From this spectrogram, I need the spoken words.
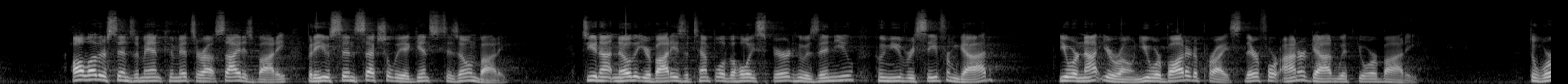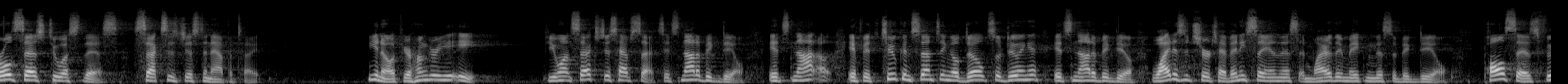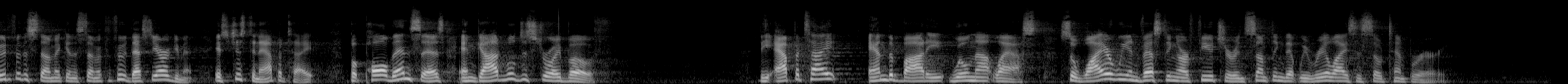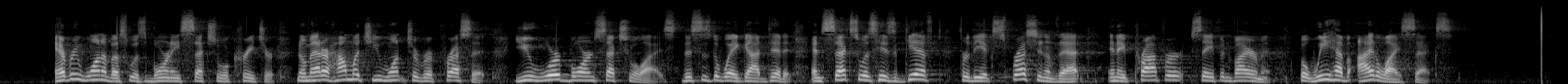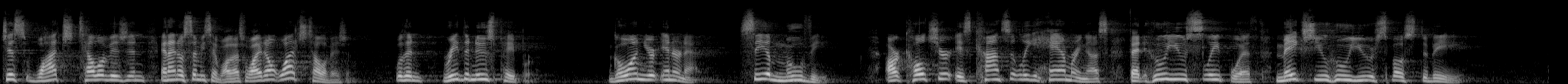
All other sins a man commits are outside his body, but he who sins sexually against his own body. Do you not know that your body is a temple of the Holy Spirit who is in you, whom you've received from God? You are not your own. You were bought at a price. Therefore, honor God with your body. The world says to us this sex is just an appetite. You know, if you're hungry, you eat. If you want sex, just have sex. It's not a big deal. It's not, if it's two consenting adults are doing it, it's not a big deal. Why does the church have any say in this, and why are they making this a big deal? Paul says food for the stomach and the stomach for food. That's the argument. It's just an appetite. But Paul then says, and God will destroy both. The appetite and the body will not last. So, why are we investing our future in something that we realize is so temporary? Every one of us was born a sexual creature. No matter how much you want to repress it, you were born sexualized. This is the way God did it. And sex was his gift for the expression of that in a proper, safe environment. But we have idolized sex. Just watch television. And I know some of you say, well, that's why I don't watch television. Well, then read the newspaper, go on your internet, see a movie. Our culture is constantly hammering us that who you sleep with makes you who you're supposed to be.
